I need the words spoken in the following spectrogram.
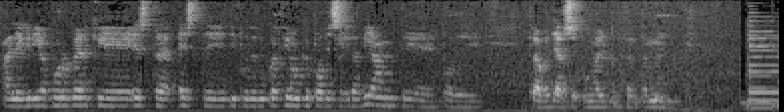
Alegría por ver que esta, este tipo de educación que pode sair adiante pode traballarse con el perfectamente. Música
